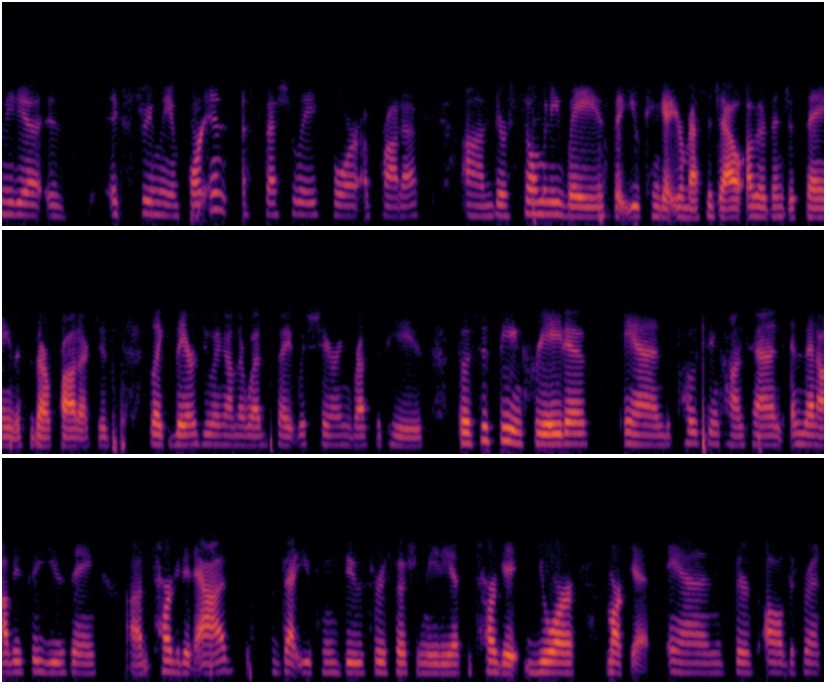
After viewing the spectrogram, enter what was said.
media is extremely important, especially for a product. Um, there's so many ways that you can get your message out other than just saying this is our product. It's like they're doing on their website with sharing recipes. So it's just being creative and posting content, and then obviously using um, targeted ads that you can do through social media to target your market. And there's all different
